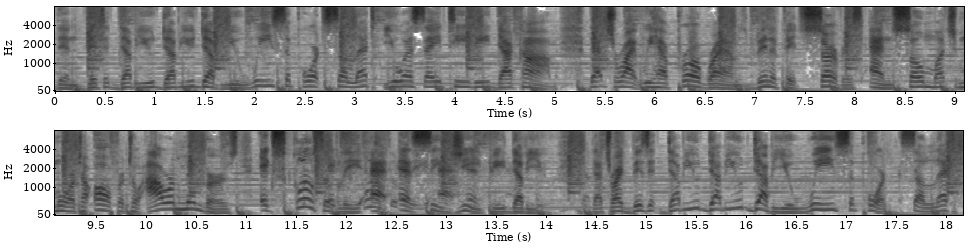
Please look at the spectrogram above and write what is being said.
then visit www.WeSupportSaletteUSATV.com. That's right, we have programs, benefits, service, and so much more to offer to our members exclusively, at SCGPW. That's right, visit www.WeSupportSaletteUSATV.com.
